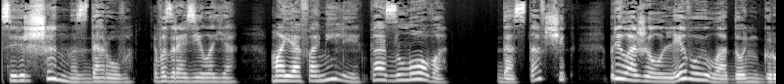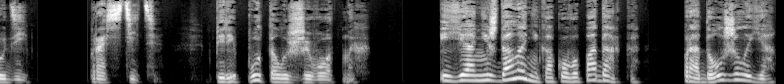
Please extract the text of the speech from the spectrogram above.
Совершенно здорово, возразила я. Моя фамилия Козлова. Доставщик приложил левую ладонь к груди. Простите, перепутал животных. И я не ждала никакого подарка. Продолжила я.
